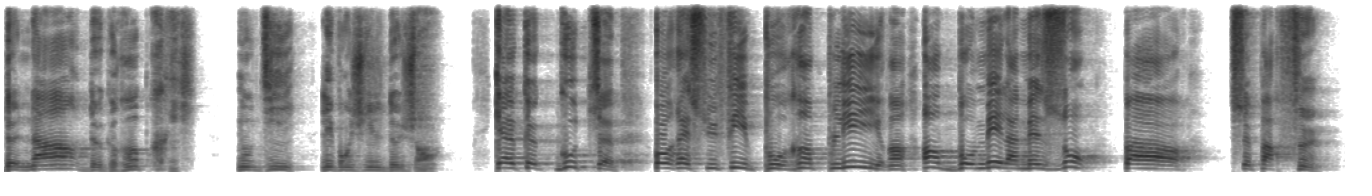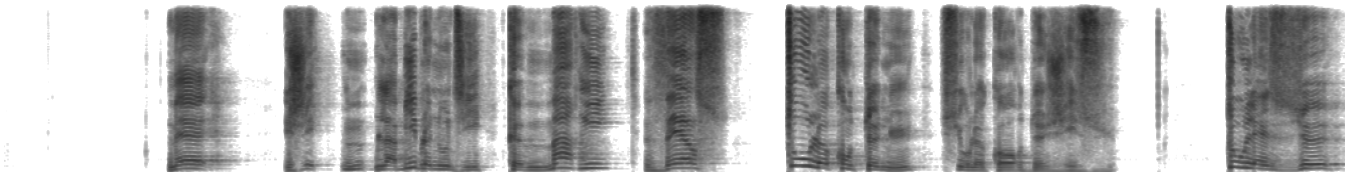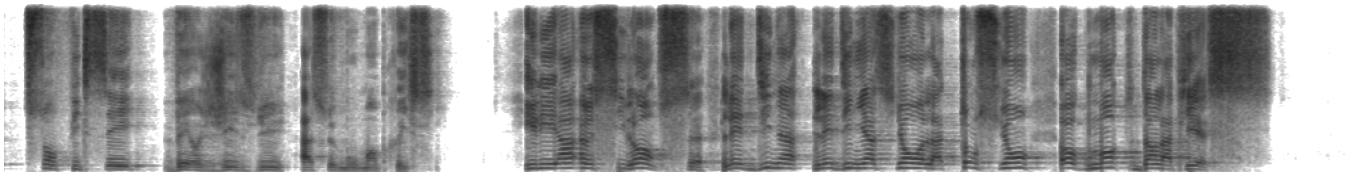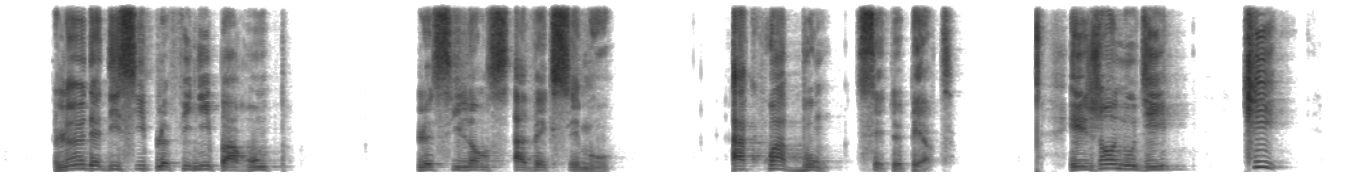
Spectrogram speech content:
de nard de grand prix, nous dit l'évangile de Jean. Quelques gouttes auraient suffi pour remplir, embaumer la maison par ce parfum. Mais la Bible nous dit que Marie verse tout le contenu sur le corps de Jésus. Tous les yeux sont fixés vers Jésus à ce moment précis. Il y a un silence, l'indignation, la tension augmente dans la pièce. L'un des disciples finit par rompre le silence avec ces mots. À quoi bon cette perte? Et Jean nous dit, qui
